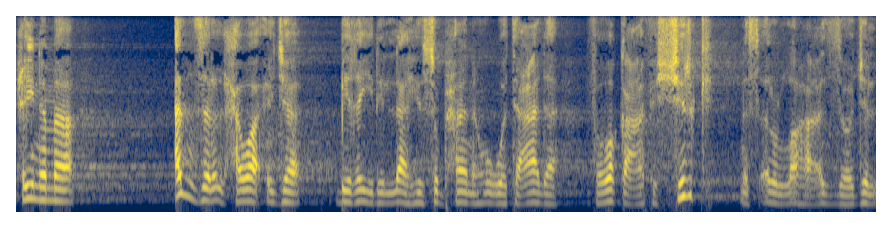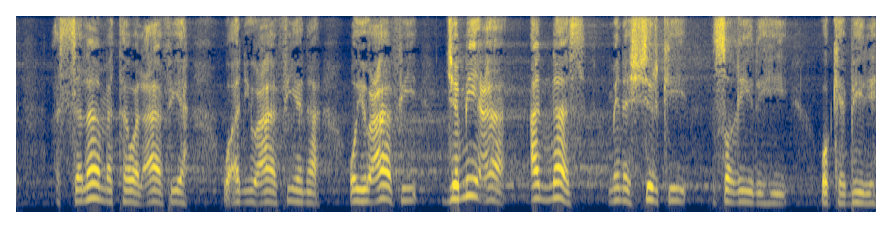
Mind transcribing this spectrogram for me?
حينما أنزل الحوائج بغير الله سبحانه وتعالى فوقع في الشرك نسأل الله عز وجل السلامة والعافية وأن يعافينا ويعافي جميع الناس من الشرك صغيره وكبيره.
